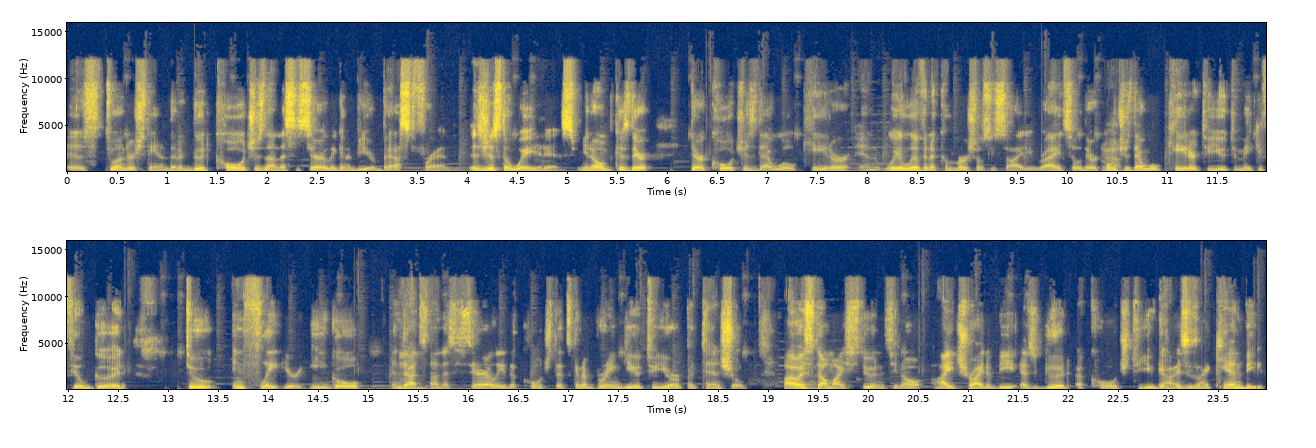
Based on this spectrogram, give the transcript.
is to understand that a good coach is not necessarily going to be your best friend. It's just the way it mm. is you know because there there are coaches that will cater and we live in a commercial society right? So there are coaches yeah. that will cater to you to make you feel good to inflate your ego and mm-hmm. that's not necessarily the coach that's going to bring you to your potential i always yeah. tell my students you know i try to be as good a coach to you guys as i can be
